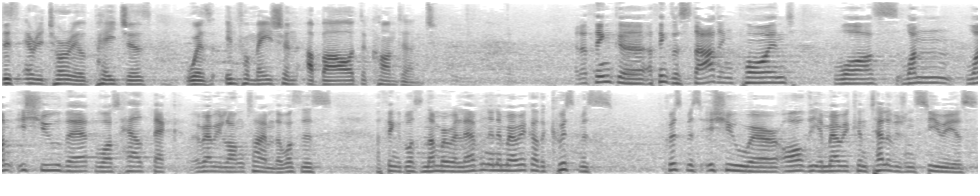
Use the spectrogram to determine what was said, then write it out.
these editorial pages with information about the content. And I think uh, I think the starting point was one one issue that was held back a very long time. There was this, I think it was number 11 in America, the Christmas Christmas issue where all the American television series,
